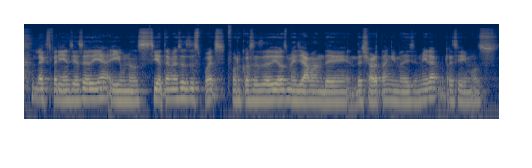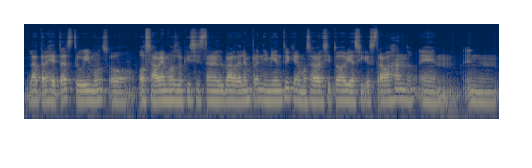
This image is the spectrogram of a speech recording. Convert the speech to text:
la experiencia ese día y unos siete meses después, por cosas de Dios, me llaman de, de Shark Tank y me dicen, mira, recibimos la tarjeta, estuvimos o, o, sabemos lo que hiciste en el bar del emprendimiento y queremos saber si todavía sigues trabajando en, en,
